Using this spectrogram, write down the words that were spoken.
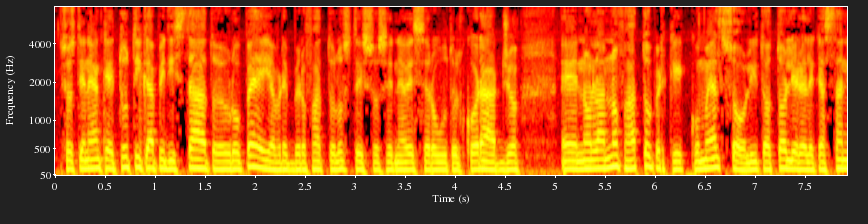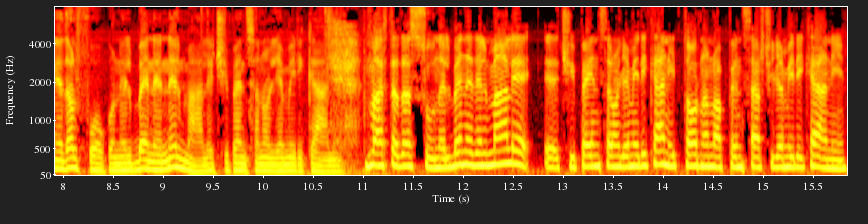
Sostiene anche che tutti i capi di Stato europei avrebbero fatto lo stesso se ne avessero avuto il coraggio. Eh, non l'hanno fatto perché, come al solito, a togliere le castagne dal fuoco nel bene e nel male ci pensano gli americani. Marta Dassù, nel bene e nel male eh, ci pensano gli americani, tornano a pensarci gli americani?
